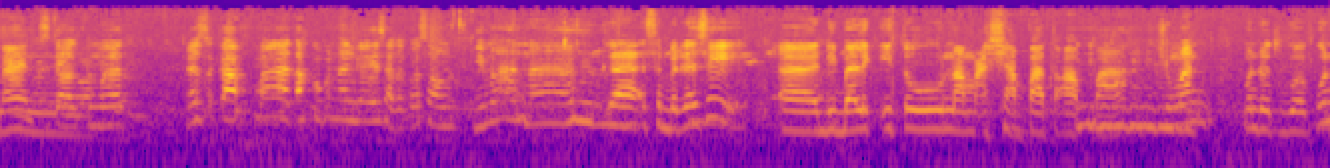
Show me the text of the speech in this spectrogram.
mana Skakmat. Ya skakmat, aku menang guys 1-0. Gimana? Gak sebenarnya sih eh, di balik itu nama siapa atau apa. Cuman menurut gue pun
